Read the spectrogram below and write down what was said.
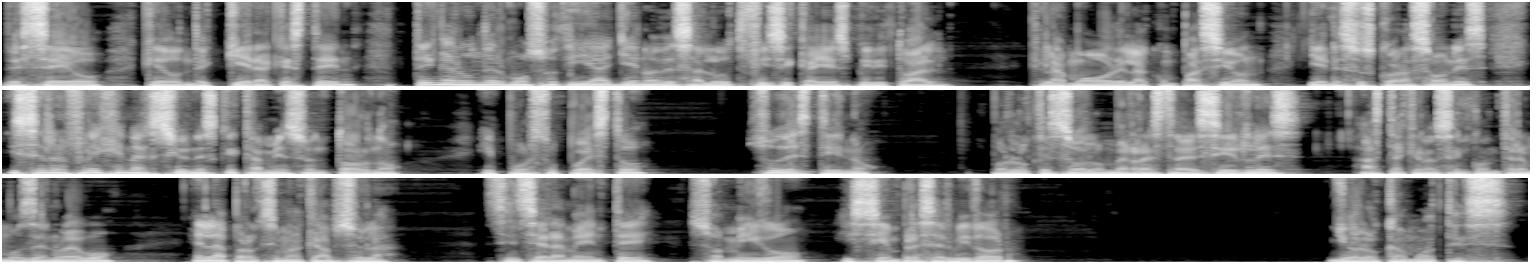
Deseo que donde quiera que estén tengan un hermoso día lleno de salud física y espiritual, que el amor y la compasión llenen sus corazones y se reflejen acciones que cambien su entorno, y por supuesto, su destino por lo que solo me resta decirles hasta que nos encontremos de nuevo en la próxima cápsula. Sinceramente, su amigo y siempre servidor, Yolo Camotes.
